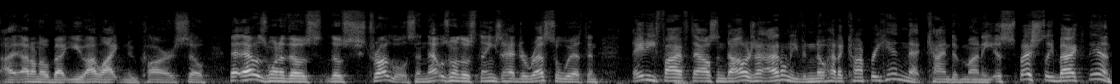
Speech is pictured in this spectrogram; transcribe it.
I, I, don't know about you. I like new cars, so that, that was one of those those struggles, and that was one of those things I had to wrestle with. And eighty five thousand dollars, I don't even know how to comprehend that kind of money, especially back then.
